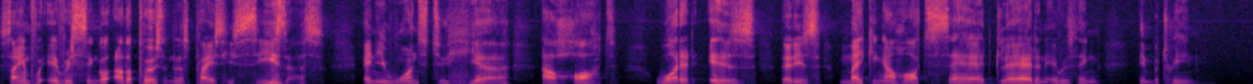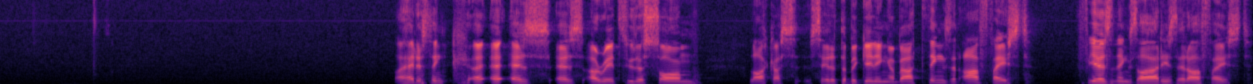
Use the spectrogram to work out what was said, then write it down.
Same for every single other person in this place. He sees us and He wants to hear our heart, what it is that is making our hearts sad, glad, and everything in between. I had to think uh, uh as, as I read through the psalm, like I s- said at the beginning, about things that I've faced, fears and anxieties that I've faced.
